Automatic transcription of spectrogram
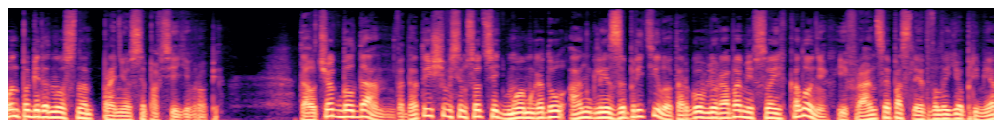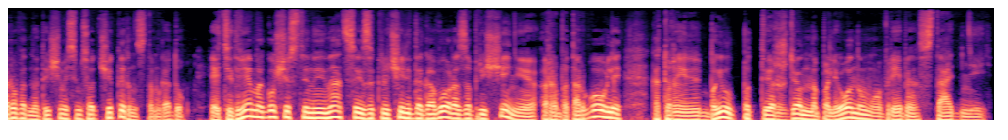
он победоносно пронесся по всей Европе. Толчок был дан. В 1807 году Англия запретила торговлю рабами в своих колониях, и Франция последовала ее примеру в 1814 году. Эти две могущественные нации заключили договор о запрещении работорговли, который был подтвержден Наполеоном во время ста дней.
